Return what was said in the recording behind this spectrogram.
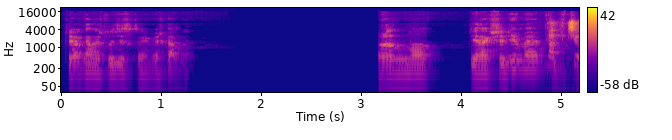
Czyli ogarnąć ludzi, z którymi mieszkamy. Że no, jednak siedzimy... Babciu,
